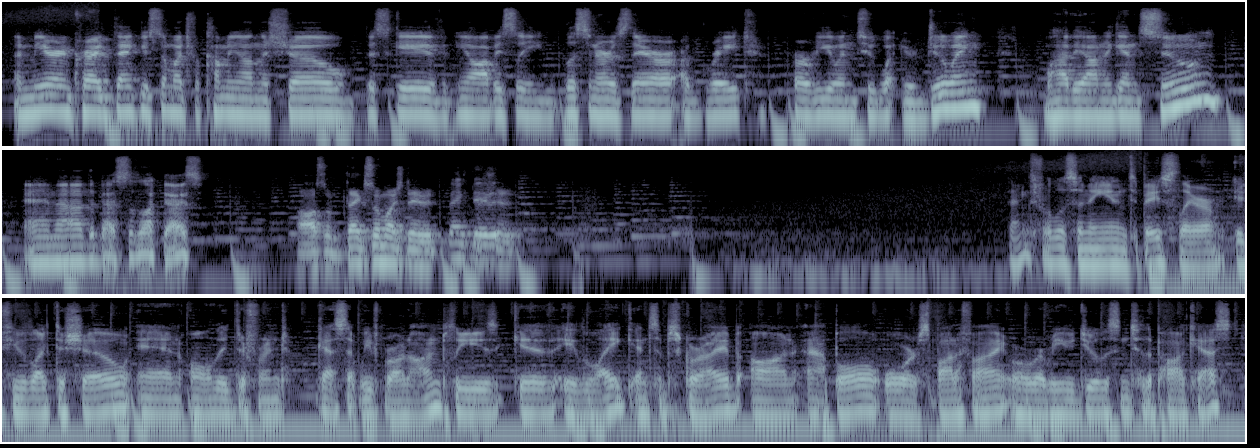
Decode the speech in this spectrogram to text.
Amir and Craig, thank you so much for coming on the show. This gave, you know, obviously listeners there a great purview into what you're doing. We'll have you on again soon. And uh, the best of luck, guys. Awesome. Thanks so much, David. Thanks, David. Thanks for listening in to Base Layer. If you like the show and all the different guests that we've brought on, please give a like and subscribe on Apple or Spotify or wherever you do listen to the podcast.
